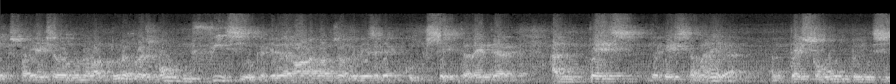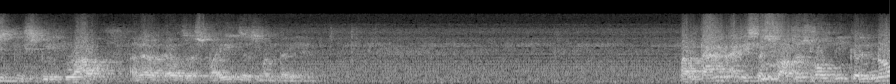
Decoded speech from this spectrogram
l'experiència d'alguna lectura, però és molt difícil que aquella dona doncs, arribés a aquest concepte d'èter entès d'aquesta manera, entès com un principi espiritual en el que els esperits es mantenien. Per tant, aquestes coses vol dir que no,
